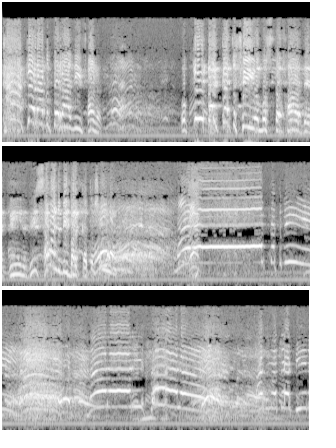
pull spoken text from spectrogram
کھا کے رب تے راضی سن۔ وہ کی برکت سی وہ مستفا دین دی؟ سمجھ دی برکت سی۔ عظمت دین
